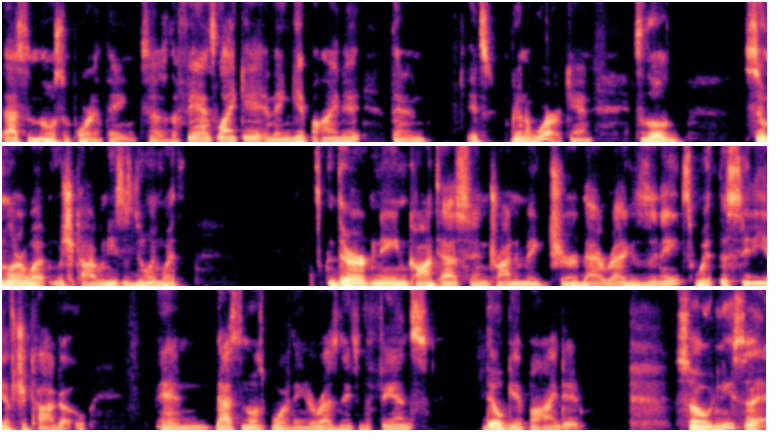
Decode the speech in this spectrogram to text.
that's the most important thing. Because the fans like it and they get behind it, then it's to work. And it's a little similar what Chicago NISA is doing with their name contests and trying to make sure that resonates with the city of Chicago. And that's the most important thing. It resonates with the fans, they'll get behind it. So NISA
